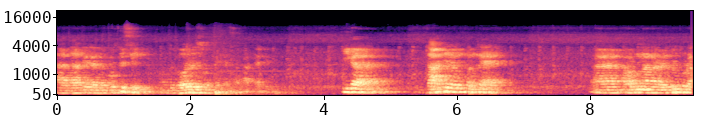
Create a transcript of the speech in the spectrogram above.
ಆ ದಾದಿಗಳನ್ನು ಗುರುತಿಸಿ ಒಂದು ಗೌರವಿಸುವಂಥ ಕೆಲಸ ಮಾಡ್ತಾ ಇದ್ದೀವಿ ಈಗ ದಾದಿಗಳು ಅಂತಂದ್ರೆ ಅವ್ರನ್ನ ನಾವೆಲ್ಲರೂ ಕೂಡ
